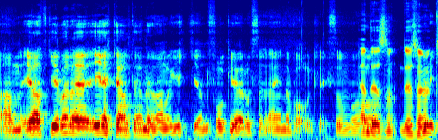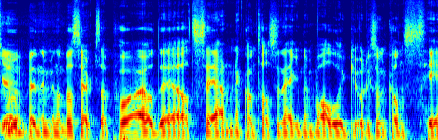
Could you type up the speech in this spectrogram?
Men jeg vet ikke, jeg, bare, jeg er ikke helt enig i den logikken. Folk gjør jo sine egne valg, liksom. Og Ja, det som, det som jeg tror Benjamin har basert seg på, er jo det at seerne kan ta sine egne valg og liksom kan se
